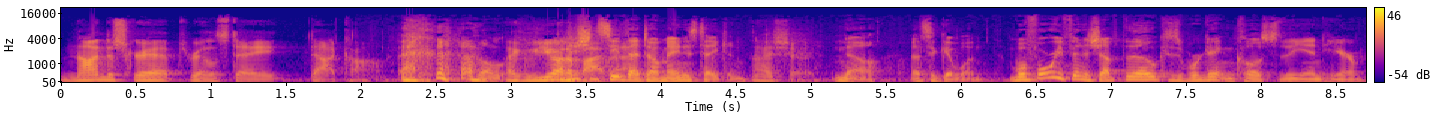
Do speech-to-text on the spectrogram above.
nondescript realestate.com. Like you you should see if that. that domain is taken. I should. No, that's a good one. Before we finish up, though, because we're getting close to the end here,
